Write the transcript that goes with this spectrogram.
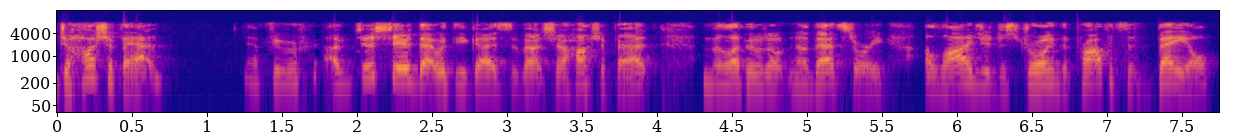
Jehoshaphat, you, I've just shared that with you guys about Jehoshaphat. And a lot of people don't know that story. Elijah destroying the prophets of Baal.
